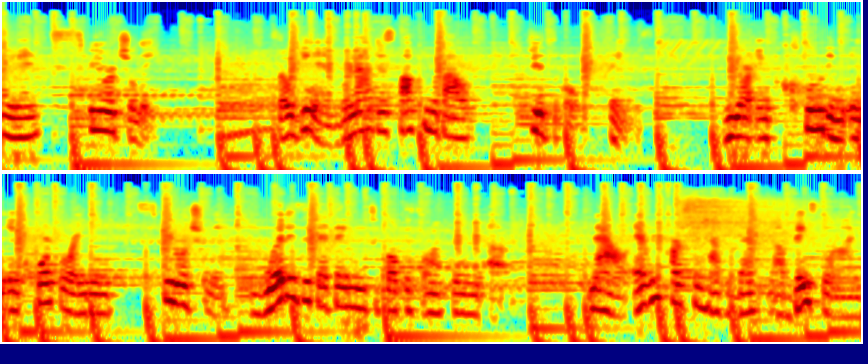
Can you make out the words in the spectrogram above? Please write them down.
and spiritually. So, again, we're not just talking about physical things, we are including and incorporating spiritually. What is it that they need to focus on filling up? Now, every person has a, best, a baseline,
